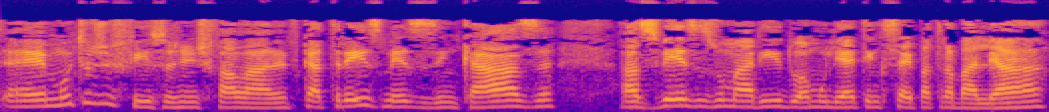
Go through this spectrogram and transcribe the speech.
é muito difícil a gente falar, né? Ficar três meses em casa, às vezes o marido ou a mulher tem que sair para trabalhar,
